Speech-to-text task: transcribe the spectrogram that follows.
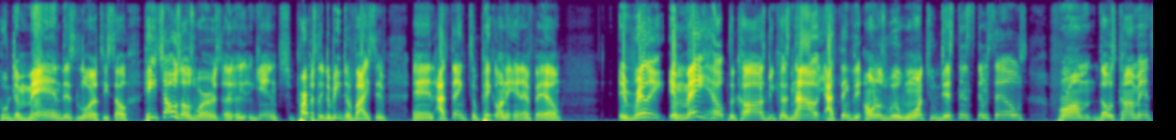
who demand this loyalty. So he chose those words uh, uh again purposely to be divisive, and I think to pick on the NFL. It really it may help the cause because now I think the owners will want to distance themselves from those comments.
